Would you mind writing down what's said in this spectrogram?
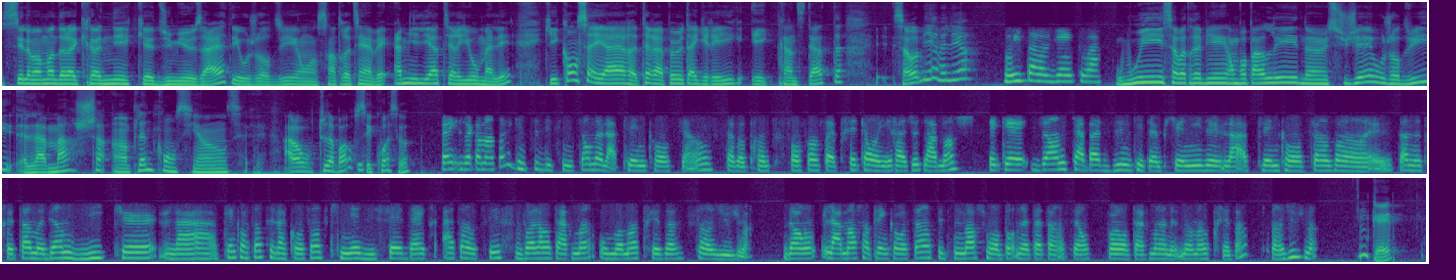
C'est le moment de la chronique du mieux-être et aujourd'hui, on s'entretient avec Amelia Thériault-Mallet, qui est conseillère, thérapeute agréée et candidate. Ça va bien, Amelia? Oui, ça va bien, toi. Oui, ça va très bien. On va parler d'un sujet aujourd'hui, la marche en pleine conscience. Alors, tout d'abord, c'est quoi ça? Ben, je vais commencer avec une petite définition de la pleine conscience. Ça va prendre tout son sens après quand on y rajoute la marche. Fait que John Kabat-Zinn, qui est un pionnier de la pleine conscience dans, euh, dans, notre temps moderne, dit que la pleine conscience, c'est la conscience qui naît du fait d'être attentif volontairement au moment présent sans jugement. Donc, la marche en pleine conscience, c'est une marche où on porte notre attention volontairement à notre moment présent sans jugement. OK.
